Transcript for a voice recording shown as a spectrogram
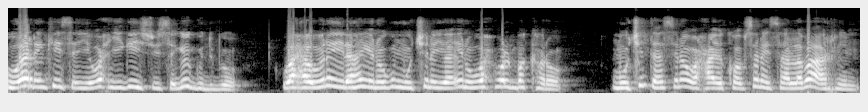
uu arrinkiisa iyo waxyigiisu isaga gudbo. Waxa uuna ilaahay inoogu muujinayaa inuu wax walba karo. Muujintaasina waxa ay koobsanaysaa laba arrin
